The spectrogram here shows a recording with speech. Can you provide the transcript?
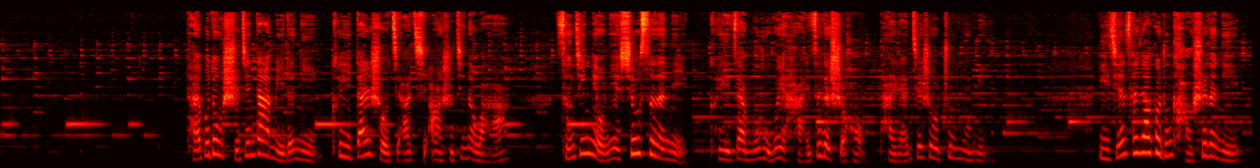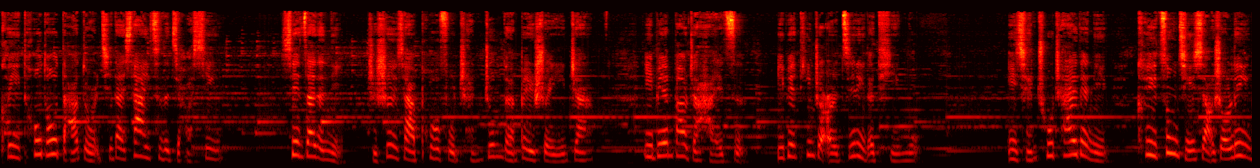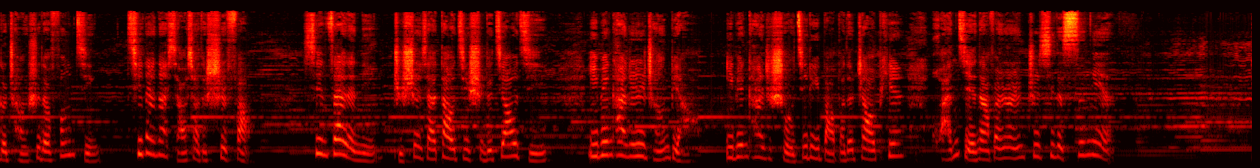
抬不动十斤大米的你，可以单手夹起二十斤的娃；曾经扭捏羞涩的你，可以在母乳喂孩子的时候坦然接受注目礼；以前参加各种考试的你，可以偷偷打盹期待下一次的侥幸。现在的你只剩下破釜沉舟的背水一战，一边抱着孩子，一边听着耳机里的题目。以前出差的你可以纵情享受另一个城市的风景，期待那小小的释放。现在的你只剩下倒计时的焦急，一边看着日程表，一边看着手机里宝宝的照片，缓解那份让人窒息的思念。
